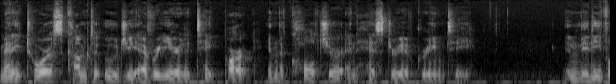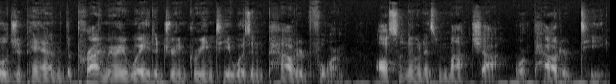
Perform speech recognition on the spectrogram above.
Many tourists come to Uji every year to take part in the culture and history of green tea. In medieval Japan, the primary way to drink green tea was in powdered form, also known as matcha or powdered tea.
